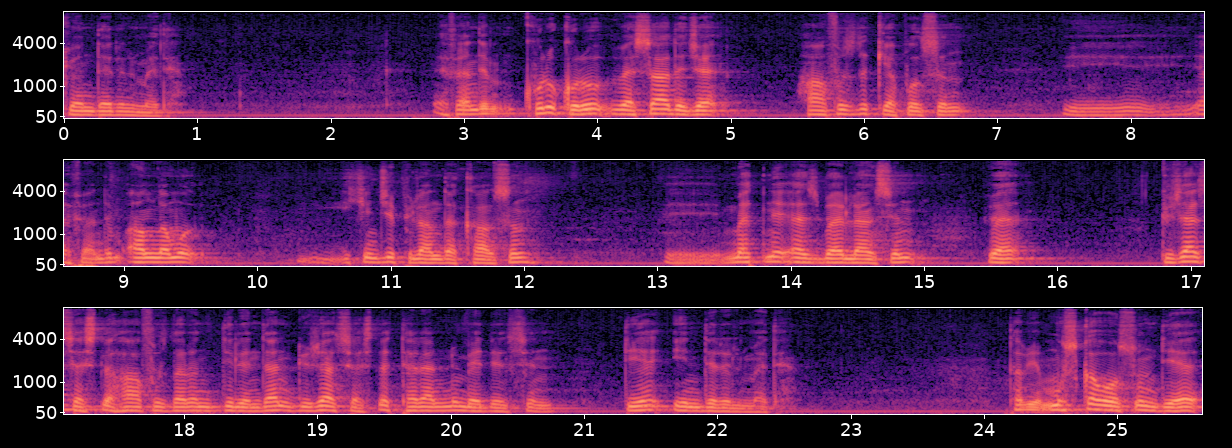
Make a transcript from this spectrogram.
gönderilmedi. Efendim kuru kuru ve sadece hafızlık yapılsın e, efendim anlamı ikinci planda kalsın e, metni ezberlensin ve güzel sesli hafızların dilinden güzel sesle terennüm edilsin diye indirilmedi. Tabi muska olsun diye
